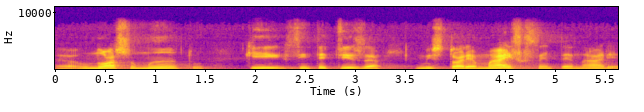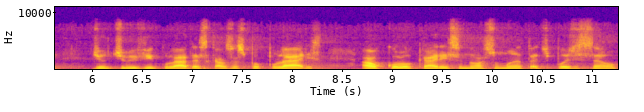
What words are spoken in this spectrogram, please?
é, o nosso manto, que sintetiza uma história mais que centenária de um time vinculado às causas populares, ao colocar esse nosso manto à disposição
